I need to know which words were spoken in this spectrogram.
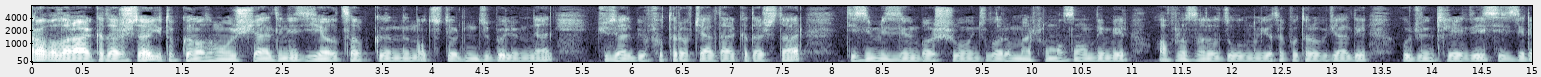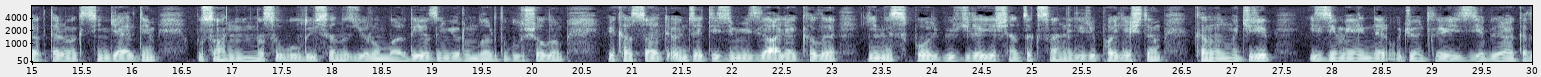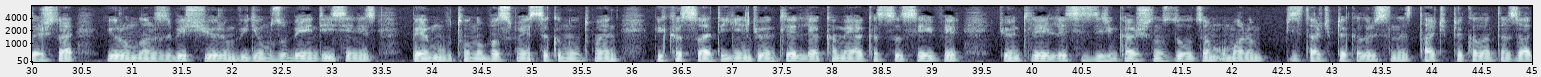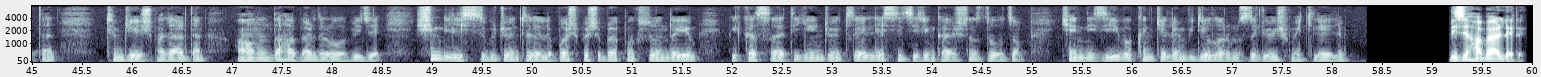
Merhabalar arkadaşlar YouTube kanalıma hoş geldiniz. Yağı Tapkın'ın 34. bölümünden güzel bir fotoğraf geldi arkadaşlar. Dizimizin başrol oyuncuları Mert Ramazan Demir, Afraz Arazoğlu'nun yatak fotoğrafı geldi. O görüntüleri de sizlere aktarmak için geldim. Bu sahneyi nasıl bulduysanız yorumlarda yazın yorumlarda buluşalım. Birkaç saat önce dizimizle alakalı yeni spoiler büyücüyle yaşanacak sahneleri paylaştım. Kanalıma girip İzlemeyenler o görüntüleri izleyebilir arkadaşlar. Yorumlarınızı bekliyorum. Videomuzu beğendiyseniz beğenme butonuna basmayı sakın unutmayın. Birkaç saate yeni görüntülerle kamera arkası seyfer görüntüleriyle sizlerin karşınızda olacağım. Umarım bizi takipte kalırsınız. Takipte kalanlar zaten tüm gelişmelerden anında haberdar olabilecek. Şimdilik sizi bu görüntülerle baş başa bırakmak zorundayım. Birkaç saate yeni görüntülerle sizlerin karşınızda olacağım. Kendinize iyi bakın. Gelen videolarımızda görüşmek dileğiyle. Dizi haberleri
